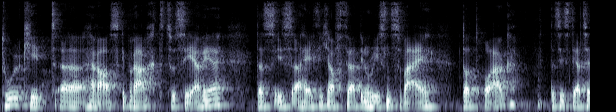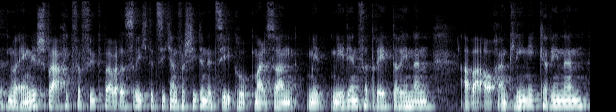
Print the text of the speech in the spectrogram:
Toolkit äh, herausgebracht zur Serie. Das ist erhältlich auf 13reasonswhy.org Das ist derzeit nur englischsprachig verfügbar, aber das richtet sich an verschiedene Zielgruppen, also an Medienvertreterinnen, aber auch an Klinikerinnen,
